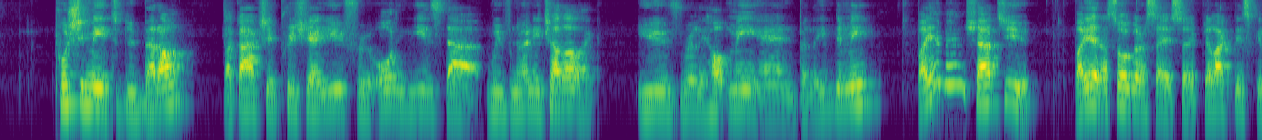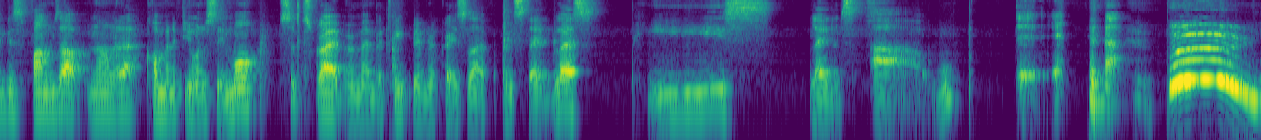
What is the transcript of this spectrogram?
pushing me to do better. Like I actually appreciate you through all the years that we've known each other. Like you've really helped me and believed in me. But yeah, man, shout out to you. But yeah, that's all I gotta say. So if you like this, give this a thumbs up. None of that. Comment if you want to see more. Subscribe. Remember, keep living a crazy life and stay blessed. Peace. Laters. Ah, whoop. Peace.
